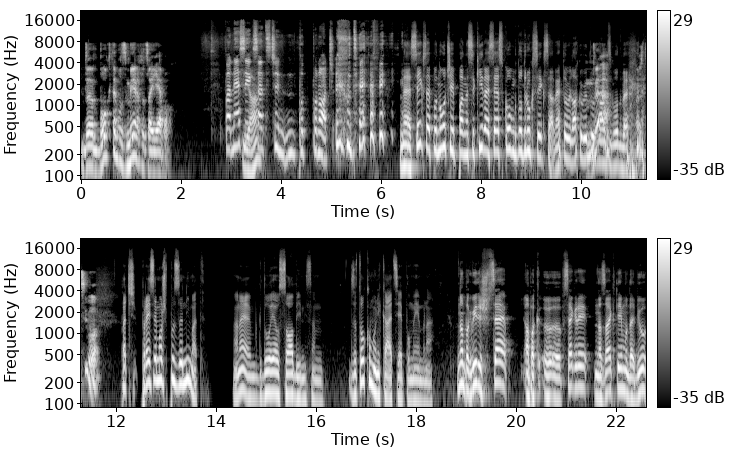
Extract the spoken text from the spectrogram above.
da Bog te bo zmeraj zajebal. Pa ne seksati, ja. če po, po noč v tebi. Ne, seksaj po noči, pa ne sekiraj se s kom, kdo drug seksa. Ne? To bi lahko bil tudi Ja. nauk zgodbe. Recimo. Pač prej se moraš pozanimati, a ne, kdo je v sobi. Mislim. Zato komunikacija je pomembna. No, ampak vidiš, vse, ampak, uh, vse gre nazaj k temu, da je bil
